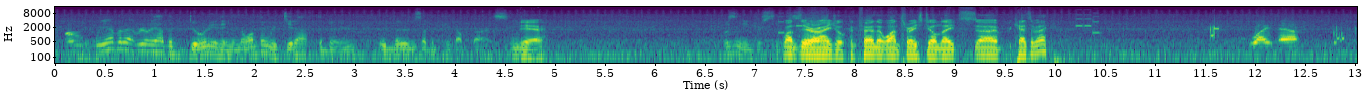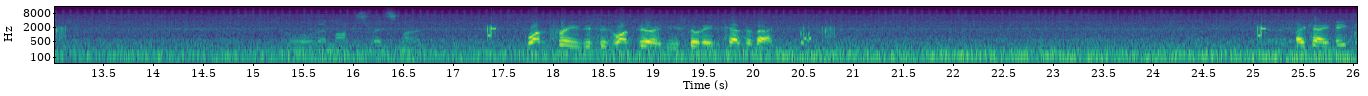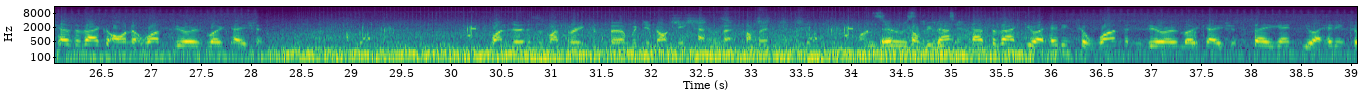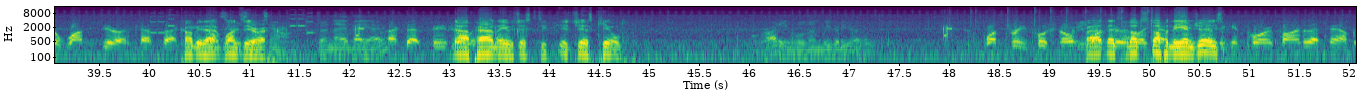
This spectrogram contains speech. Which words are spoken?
Well, we haven't really had to do anything, and the one thing we did have to do, we literally just had to pick up guys. Yeah. It wasn't interesting. One zero Angel, confirm that one three still needs uh, CASEVAC. Wait out, That Marcus Red Smoke. 1-3, this is 1-0, do you still need CASEVAC? Okay, need CASEVAC on 1-0's location. One zero. This is one three. Confirm. We do not need Camelback. Copy. One zero is Copy that, town. CASEVAC, you are heading to 1-0 location. Say again, you are heading to 1-0, CASEVAC. Copy that, one zero's in zero. Don't they have AA? Back that, please. No, apparently it was just it just killed. Alrighty, well then we gotta get over. 1-3, push north. But that's not stopping the location, MGs. Begin pouring fire into that town.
